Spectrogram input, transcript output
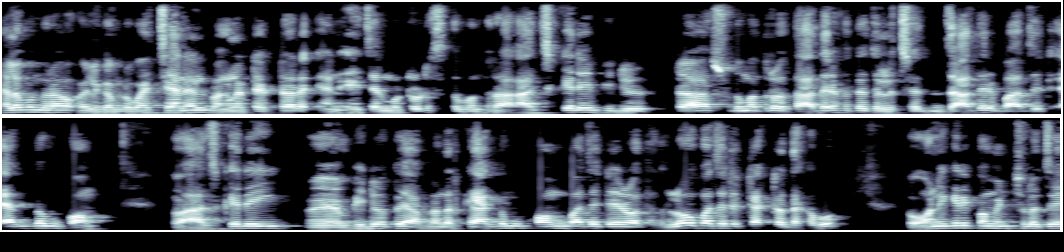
হ্যালো বন্ধুরা welcome to my channel Bangla tractor and HR motors তো বন্ধুরা, আজকের এই ভিডিওটা শুধুমাত্র তাদের হতে চলেছে, যাদের বাজেট একদম কম। তো আজকের এই ভিডিওতে আপনাদেরকে একদম কম বাজেটের অর্থাৎ লো বাজেটের ট্র্যাক্টর দেখাবো। তো অনেকেরই কমেন্ট ছিল যে,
